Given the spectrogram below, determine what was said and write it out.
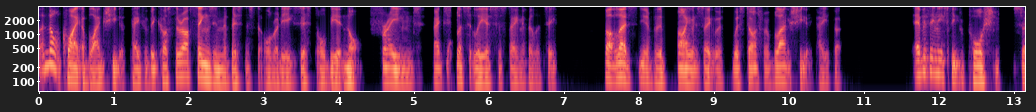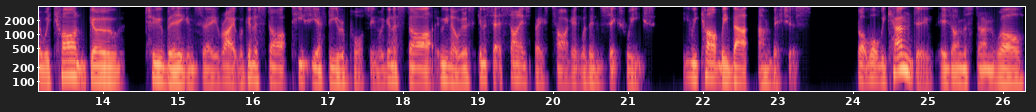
Uh, not quite a blank sheet of paper because there are things in the business that already exist, albeit not framed explicitly as sustainability. But let's, you know, for the argument's sake, we're, we're starting from a blank sheet of paper. Everything needs to be proportionate. So we can't go too big and say, right, we're going to start TCFD reporting. We're going to start, you know, we're going to set a science based target within six weeks. We can't be that ambitious. But what we can do is understand, well,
